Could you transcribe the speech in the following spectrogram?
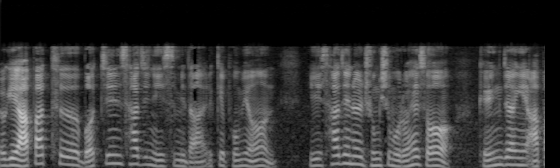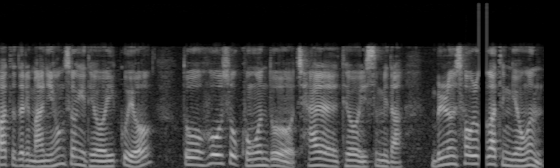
여기 아파트 멋진 사진이 있습니다. 이렇게 보면 이 사진을 중심으로 해서 굉장히 아파트들이 많이 형성이 되어 있고요. 또 호수 공원도 잘 되어 있습니다. 물론 서울 같은 경우는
